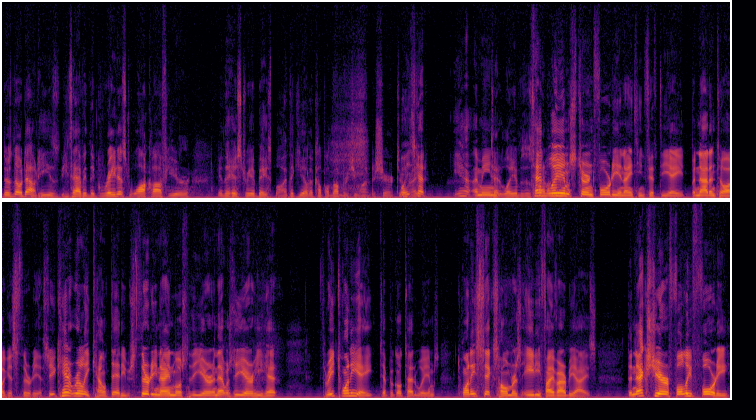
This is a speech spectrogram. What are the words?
there's no doubt he's he's having the greatest walk off year in the history of baseball. I think you have a couple numbers you wanted to share too. well, he's right? got, yeah, I mean, Ted Williams. Is Ted Williams turned 40 in 1958, but not until August 30th. So you can't really count that. He was 39 most of the year, and that was the year he hit 328, typical Ted Williams, 26 homers, 85 RBIs. The next year, fully 40,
